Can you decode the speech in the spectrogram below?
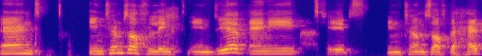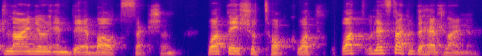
And in terms of linkedin do you have any tips in terms of the headliner and the about section? What they should talk what what let's start with the headliner.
